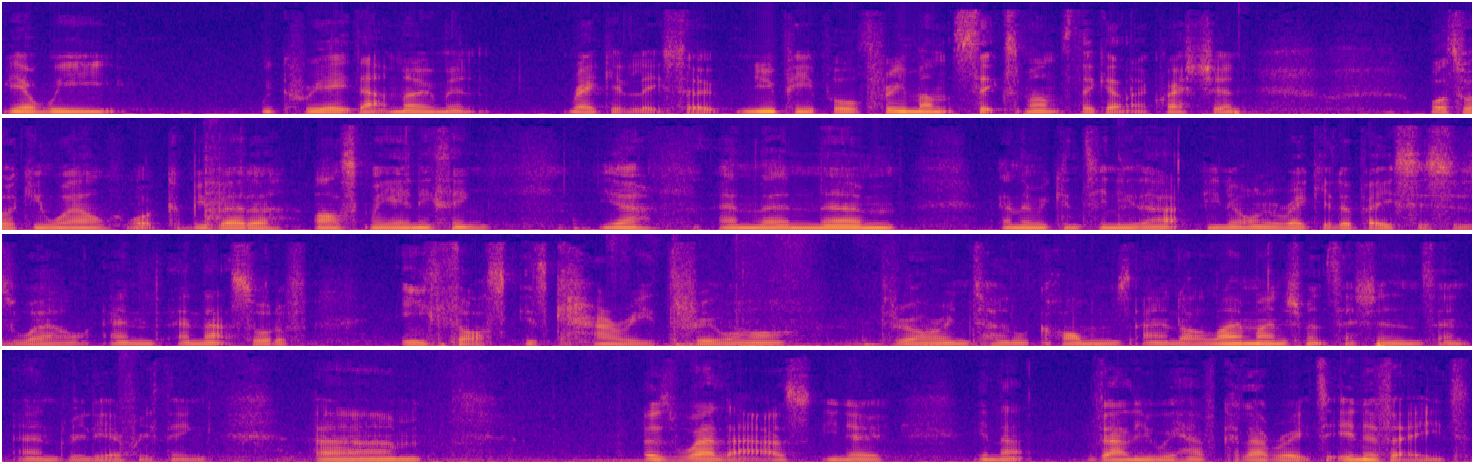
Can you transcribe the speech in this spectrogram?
yeah, we we create that moment regularly. So new people, three months, six months, they get that question. What's working well? What could be better? Ask me anything. Yeah, and then um, and then we continue that, you know, on a regular basis as well. And and that sort of ethos is carried through our through our internal comms and our line management sessions and and really everything, um, as well as you know, in that value we have collaborate to innovate.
